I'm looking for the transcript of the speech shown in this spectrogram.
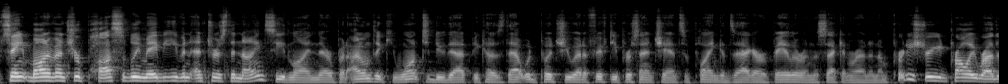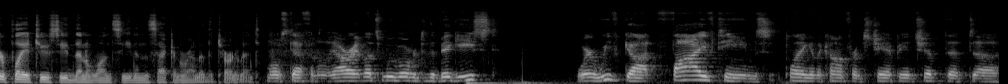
St. Bonaventure possibly maybe even enters the nine seed line there, but I don't think you want to do that because that would put you at a 50% chance of playing Gonzaga or Baylor in the second round. And I'm pretty sure you'd probably rather play a two seed than a one seed in the second round of the tournament. Most definitely. All right, let's move over to the Big East, where we've got five teams playing in the conference championship that. Uh,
